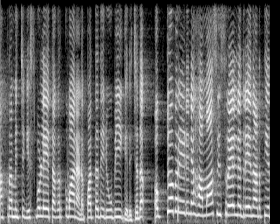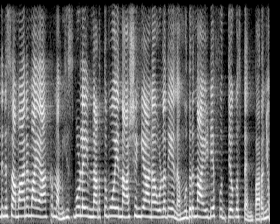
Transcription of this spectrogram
ആക്രമിച്ച് ഹിസ്ബുള്ളയെ തകർക്കുവാനാണ് പദ്ധതി രൂപീകരിച്ചത്. ഒക്ടോബർ ഏഴിന് ഹമാസ് ഇസ്രയേലിനെതിരെ നടത്തിയതിന് സമാനമായ ആക്രമണം ഹിസ്ബുള്ളയും നടത്തുമോ എന്ന ആശങ്കയാണ് ഉള്ളതെന്ന് മുതിർന്ന ഐ ഉദ്യോഗസ്ഥൻ പറഞ്ഞു.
